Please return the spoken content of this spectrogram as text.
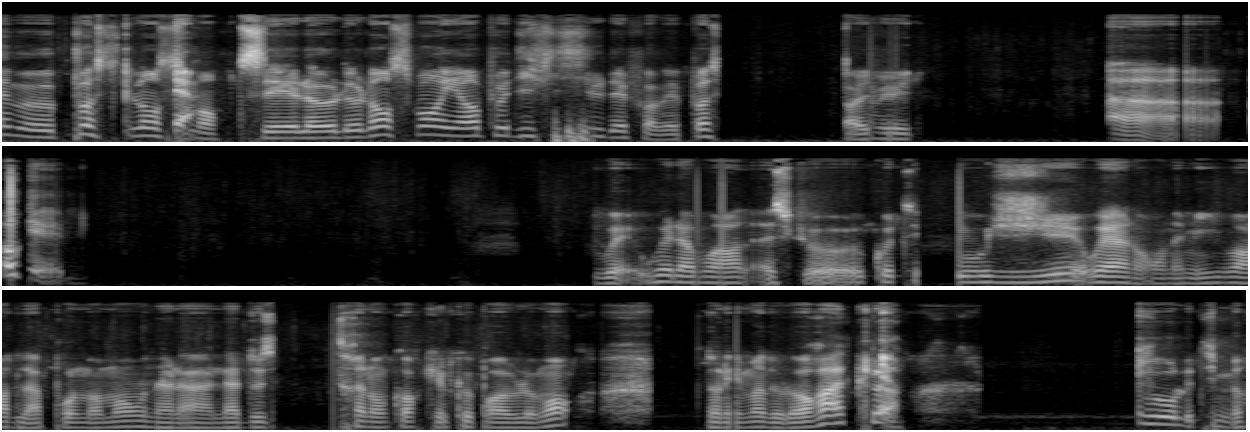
euh, post-lancement. C'est le, le lancement est un peu difficile des fois, mais post. Euh, ok. Où est la ward Est-ce que euh, côté OG Ouais, alors on a mis ward là pour le moment. On a la, la deuxième qui traîne encore quelque probablement dans les mains de l'oracle. Toujours le Timber.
